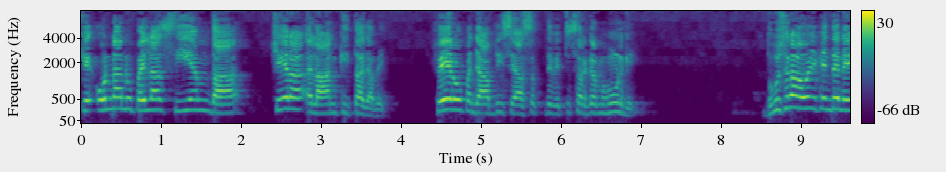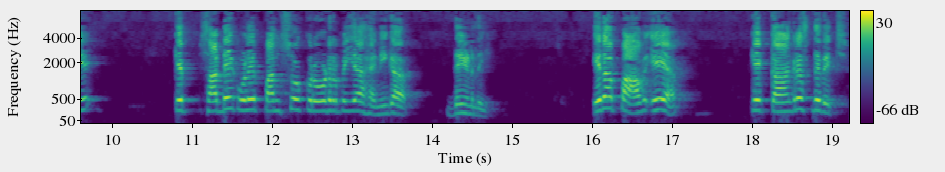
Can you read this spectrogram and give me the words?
ਕਿ ਉਹਨਾਂ ਨੂੰ ਪਹਿਲਾਂ ਸੀਐਮ ਦਾ ਚਿਹਰਾ ਐਲਾਨ ਕੀਤਾ ਜਾਵੇ, ਫਿਰ ਉਹ ਪੰਜਾਬ ਦੀ ਸਿਆਸਤ ਦੇ ਵਿੱਚ ਸਰਗਰਮ ਹੋਣਗੇ। ਦੂਸਰਾ ਉਹ ਇਹ ਕਹਿੰਦੇ ਨੇ ਕਿ ਸਾਡੇ ਕੋਲੇ 500 ਕਰੋੜ ਰੁਪਈਆ ਹੈ ਨਹੀਂਗਾ ਦੇਣ ਲਈ। ਇਹਦਾ ਭਾਵ ਇਹ ਹੈ ਕਿ ਕਾਂਗਰਸ ਦੇ ਵਿੱਚ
